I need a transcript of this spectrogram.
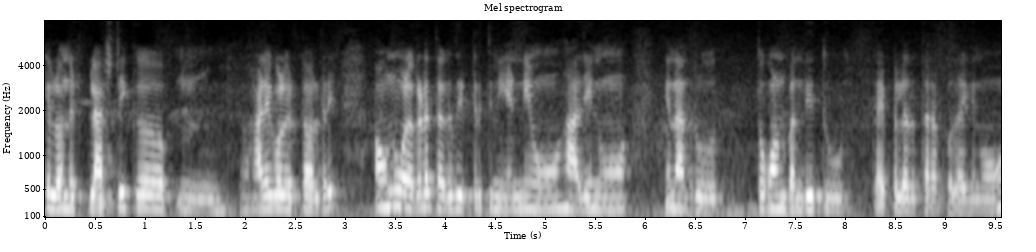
ಕೆಲವೊಂದಿಷ್ಟು ಪ್ಲಾಸ್ಟಿಕ್ ಹಾಳೆಗಳು ಇರ್ತಾವಲ್ಲ ರೀ ಅವನು ಒಳಗಡೆ ತೆಗೆದು ಇಟ್ಟಿರ್ತೀನಿ. ಎಣ್ಣೆವು ಹಾಲಿನವು ಏನಾದರೂ ತೊಗೊಂಡು ಬಂದಿದ್ದು, ಕಾಯಿಪಲ್ಯದ ತರಕ್ಕೆ ಹೋದಾಗಿನವು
